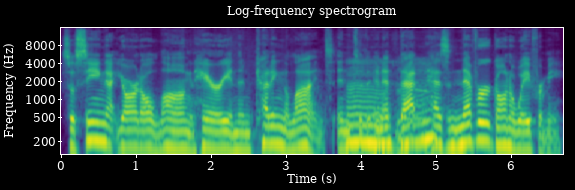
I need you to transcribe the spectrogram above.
So seeing that yard all long and hairy and then cutting the lines into the, and it, that Mm-hmm. has never gone away from me.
